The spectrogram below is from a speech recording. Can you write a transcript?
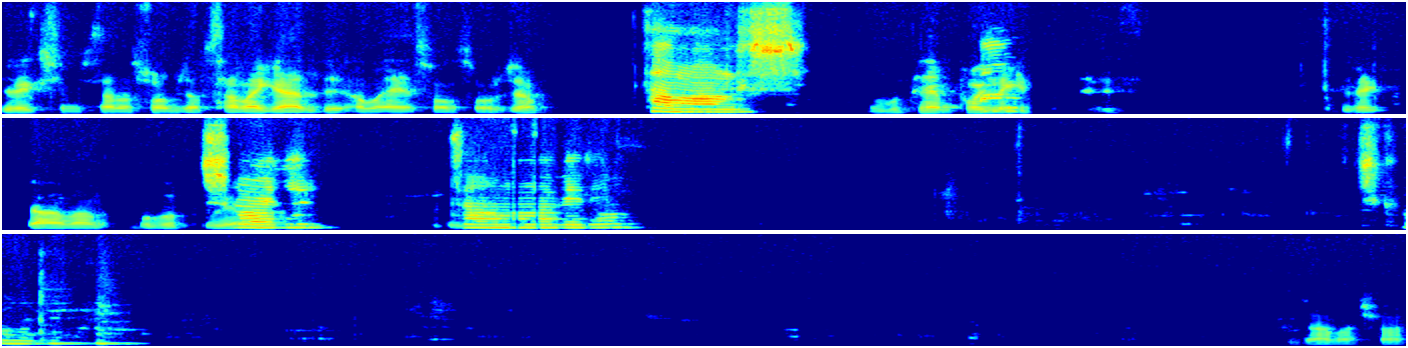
direkt şimdi sana sormayacağım. Sana geldi ama en son soracağım. Tamamdır. Bu tempoyla gideriz. Direkt Canan Bulut uyar. Şöyle Canan'a vereyim. Çıkamadım. Canan şu an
